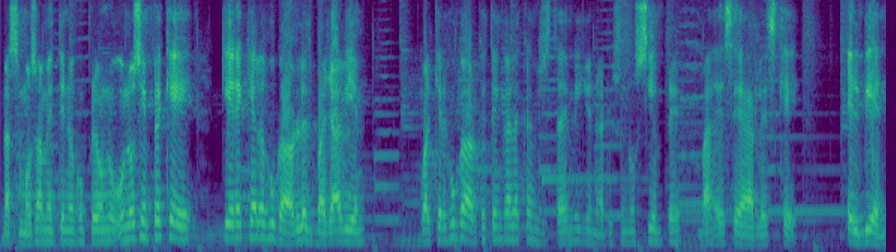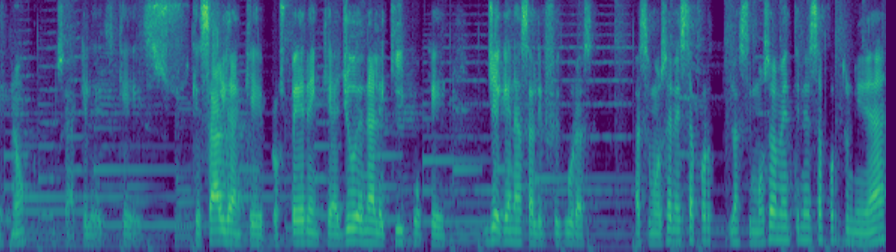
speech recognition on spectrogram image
lastimosamente no cumplió. Uno, siempre que quiere que a los jugadores les vaya bien, cualquier jugador que tenga la camiseta de Millonarios, uno siempre va a desearles que el bien, ¿no? O sea, que, que salgan, que prosperen, que ayuden al equipo, que lleguen a salir figuras. En esta, lastimosamente en esta oportunidad,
